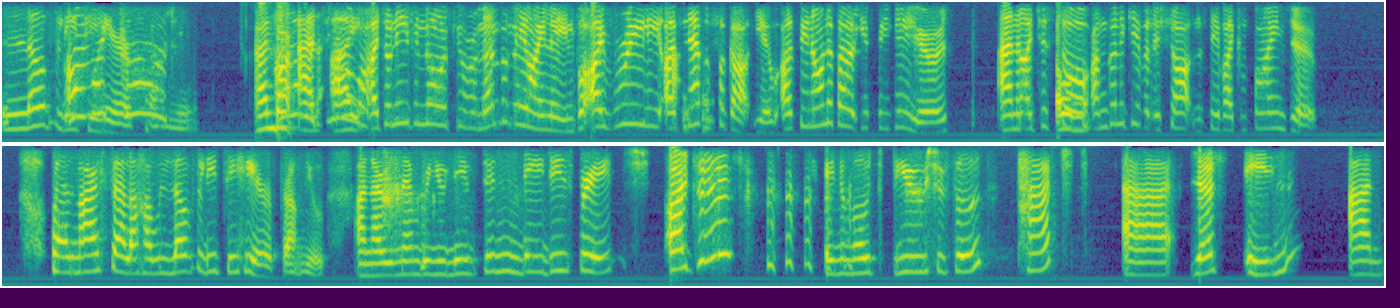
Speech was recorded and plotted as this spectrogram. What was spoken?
Lovely Oh, to my hear God. from you. And Mar- Oh, And do you know I- what? I don't even know if you remember me, Eileen, but I really, I've never forgot you. I've been on about you for years, and I just Oh. thought I'm going to give it a shot and see if I can find you. Well, Marcella, how lovely to hear from you. And I remember you lived in Ladysbridge I did. in a most beautiful, thatched uh, yes. inn. And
